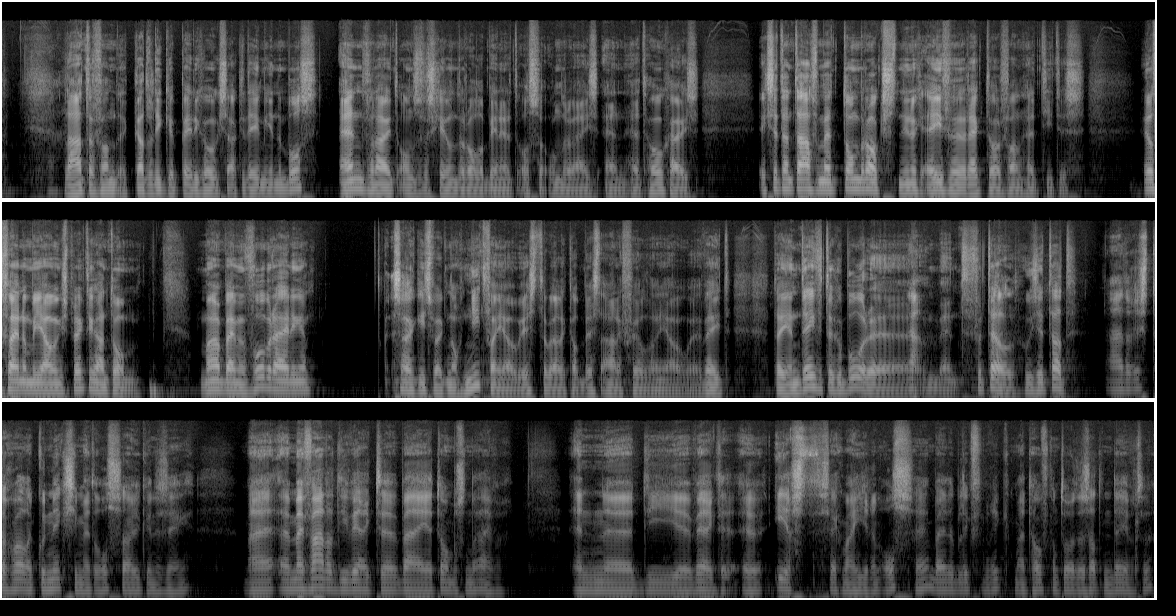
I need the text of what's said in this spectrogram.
Later van de Katholieke Pedagogische Academie in Den Bosch en vanuit onze verschillende rollen binnen het Osse Onderwijs en het Hooghuis. Ik zit aan tafel met Tom Broks, nu nog even rector van het Titus. Heel fijn om met jou in gesprek te gaan, Tom. Maar bij mijn voorbereidingen zag ik iets wat ik nog niet van jou wist, terwijl ik al best aardig veel van jou eh, weet. Dat je in Deventer geboren eh, Ja. bent. Vertel, hoe zit dat? Nou, er is toch wel een connectie met Os, zou je kunnen zeggen. Maar eh, mijn vader die werkte bij eh, Thomas en Drijver. En eh, die werkte eerst zeg maar hier in Os, hè, bij de blikfabriek. Maar het hoofdkantoor daar zat in Deventer.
